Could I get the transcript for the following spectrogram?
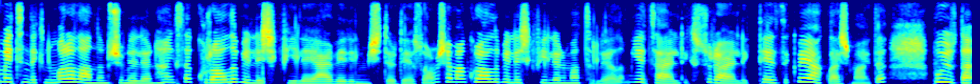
metindeki numaralandığım cümlelerin hangisine kurallı birleşik fiile yer verilmiştir diye sormuş. Hemen kurallı birleşik fiillerimi hatırlayalım. Yeterlilik, sürerlik, tezlik ve yaklaşmaydı. Bu yüzden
